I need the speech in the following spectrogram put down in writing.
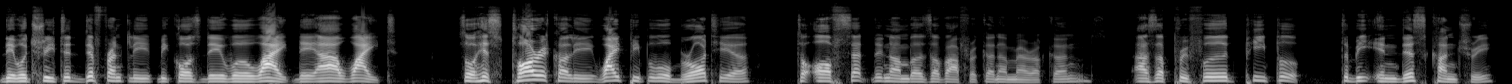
They were treated differently because they were white. They are white. So historically, white people were brought here to offset the numbers of African Americans as a preferred people to be in this country.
